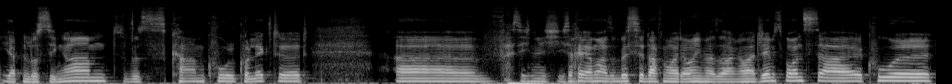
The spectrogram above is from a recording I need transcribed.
ihr habt einen lustigen Abend, du bist calm, cool, collected. Äh, weiß ich nicht, ich sage ja immer so ein bisschen, darf man heute auch nicht mehr sagen, aber James Bond-Style, cool.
